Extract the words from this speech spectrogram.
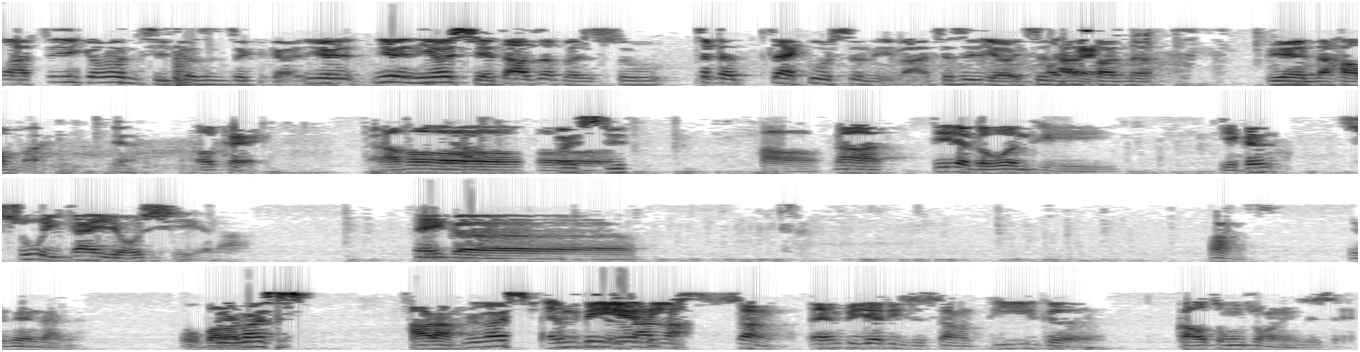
吗？第一个问题就是这个，因为因为你有写到这本书，这个在故事里吧，就是有一次他穿了别人的号码，OK，然后关系，好，那第二个问题也跟。书应该有写了，那个啊，有点难了，我不知道。没关系，好了，没关系。NBA 历史上，NBA 历史上第一个高中状元是谁？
